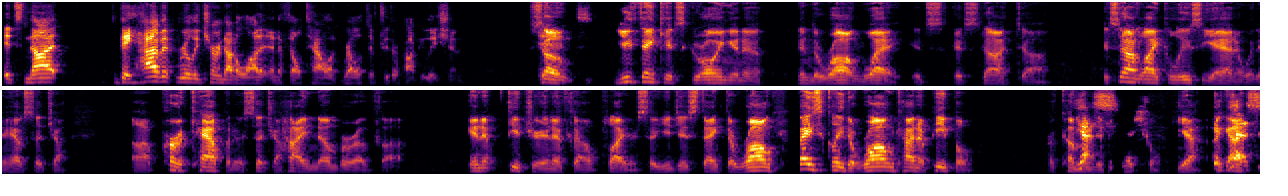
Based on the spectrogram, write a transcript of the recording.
It's not, they haven't really turned out a lot of NFL talent relative to their population. So And- you think it's growing in a in the wrong way? It's it's not uh, it's not like Louisiana where they have such a uh, per capita such a high number of uh, in a future NFL players. So you just think the wrong, basically the wrong kind of people are coming Yes. to Nashville. Yeah, I got. Yes.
